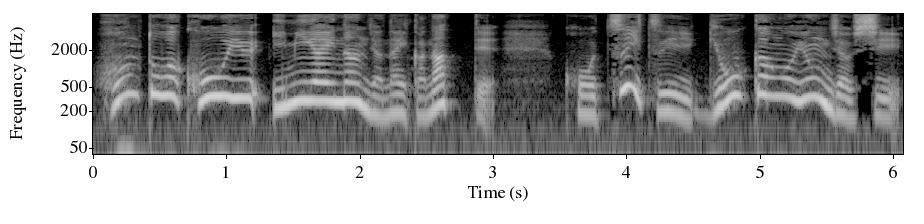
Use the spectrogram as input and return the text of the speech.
本当はこういう意味合いなんじゃないかなってこうついつい行間を読んじゃうし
